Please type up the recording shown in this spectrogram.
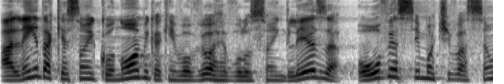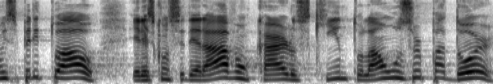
Além da questão econômica que envolveu a Revolução Inglesa, houve essa motivação espiritual. Eles consideravam Carlos V lá um usurpador.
